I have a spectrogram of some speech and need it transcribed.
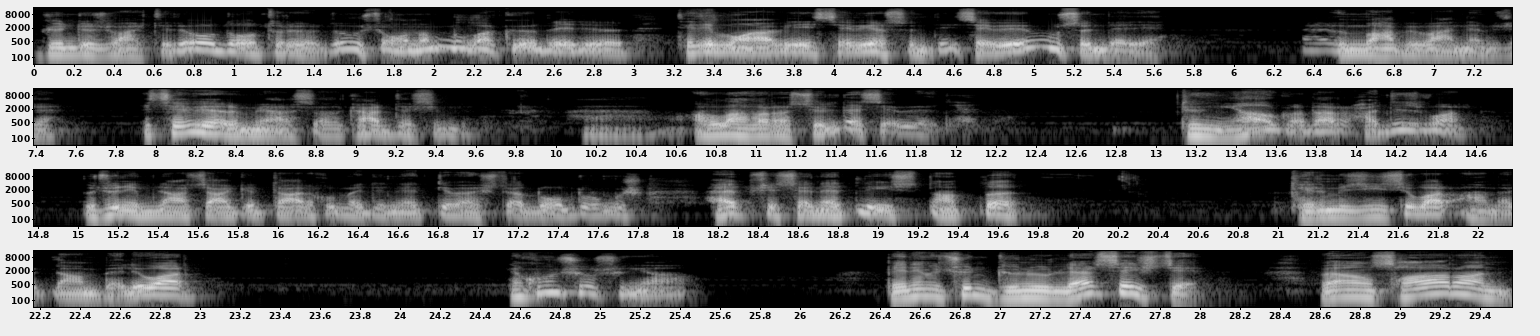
gündüz vakti de o da oturuyordu. İşte ona mı bakıyordu ediyor. Dedi Muaviye'yi seviyorsun, dedi. seviyor musun dedi. E, Ümmü Habibe annemize. E, seviyorum ya Resulallah kardeşim. Ha, Allah ve Resulü de seviyor dedi. Dünya kadar hadis var. Bütün İbn Asakir Tarih-i Medeniyeti ve işte doldurmuş. Hepsi senetli, isnatlı. Tirmizi'si var, Ahmet Nambeli var. Ne konuşuyorsun ya? Benim için dünürler seçti. Ve ensaran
